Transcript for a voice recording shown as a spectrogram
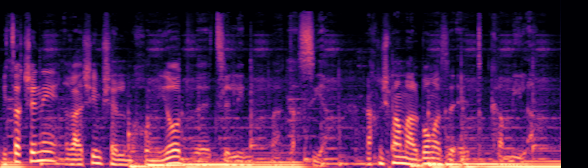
מצד שני רעשים של מכוניות וצלילים מהתעשייה. אנחנו נשמע מהאלבום הזה את קמילה.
